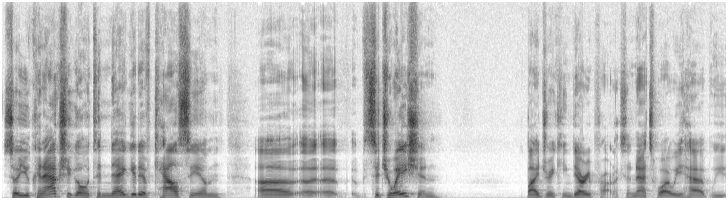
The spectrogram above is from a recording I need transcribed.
So you can actually go into negative calcium uh, uh, situation by drinking dairy products, and that's why we have we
